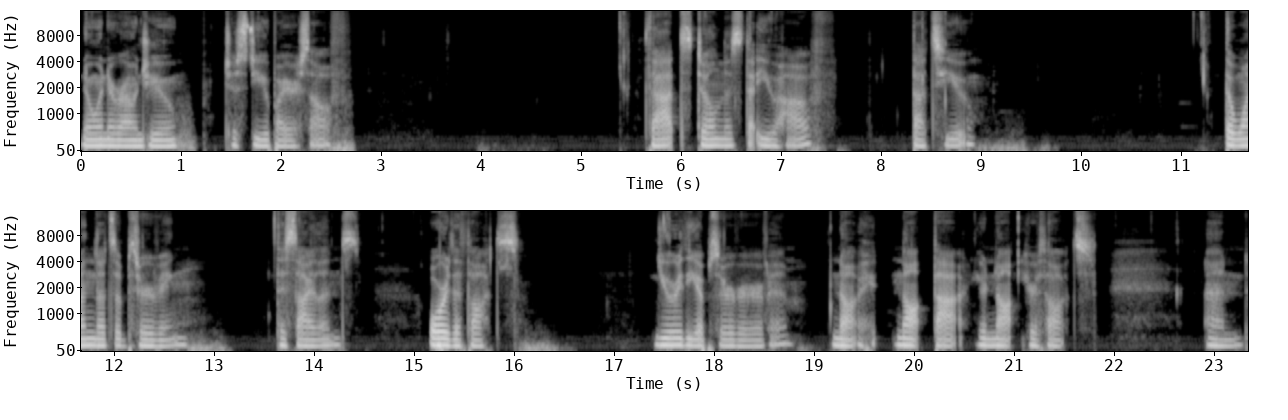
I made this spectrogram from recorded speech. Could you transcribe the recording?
no one around you, just you by yourself. That stillness that you have, that's you the one that's observing the silence or the thoughts. You're the observer of it, not not that. You're not your thoughts. And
